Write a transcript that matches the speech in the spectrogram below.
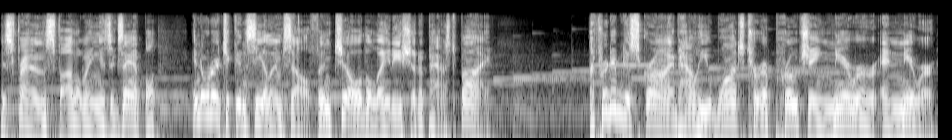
his friends following his example, in order to conceal himself until the lady should have passed by. I've heard him describe how he watched her approaching nearer and nearer,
